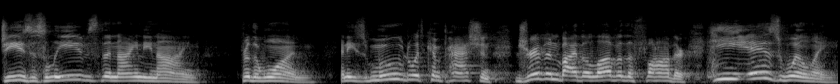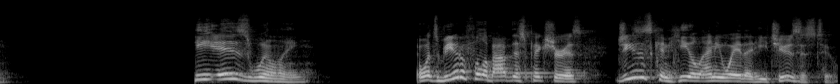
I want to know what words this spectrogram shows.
Jesus leaves the 99 for the one, and he's moved with compassion, driven by the love of the Father. He is willing. He is willing. And what's beautiful about this picture is Jesus can heal any way that he chooses to.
